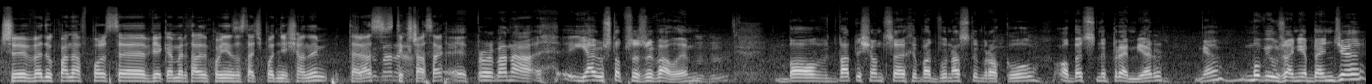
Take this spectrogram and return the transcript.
Czy według Pana w Polsce wiek emerytalny powinien zostać podniesiony teraz, w tych czasach? E, Proszę pana, ja już to przeżywałem, bo w 2012 roku obecny premier nie, mówił, że nie będzie,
